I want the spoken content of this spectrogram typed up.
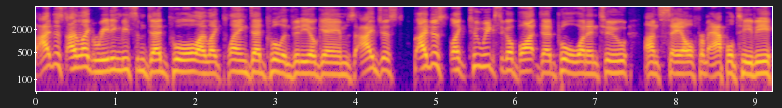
I just i like reading me some deadpool. I like playing deadpool in video games. I just i just like two weeks ago bought deadpool 1 and 2 on sale from apple tv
